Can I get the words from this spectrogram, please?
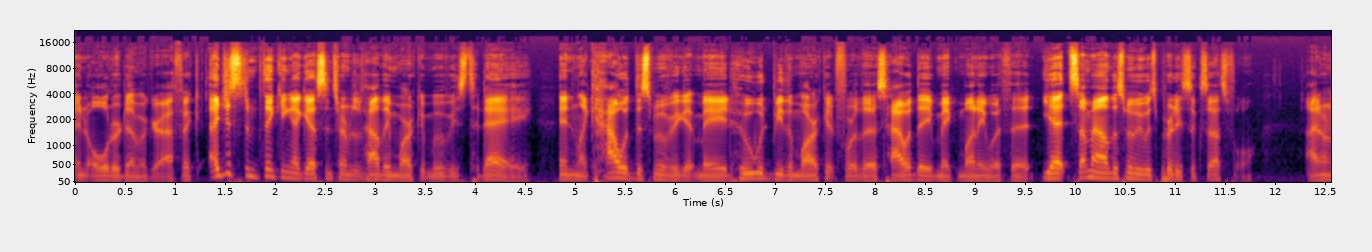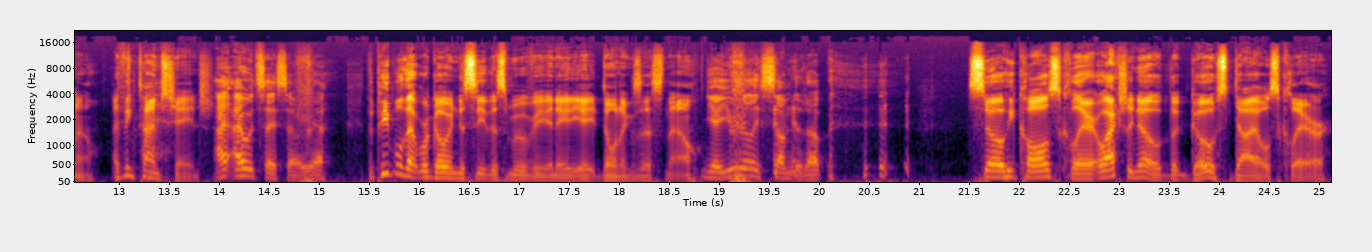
an older demographic. I just am thinking, I guess, in terms of how they market movies today, and like how would this movie get made? Who would be the market for this? How would they make money with it? Yet somehow this movie was pretty successful. I don't know. I think times change. I, I would say so. Yeah. The people that were going to see this movie in '88 don't exist now. Yeah, you really summed it up. So he calls Claire. Oh, actually, no. The ghost dials Claire,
